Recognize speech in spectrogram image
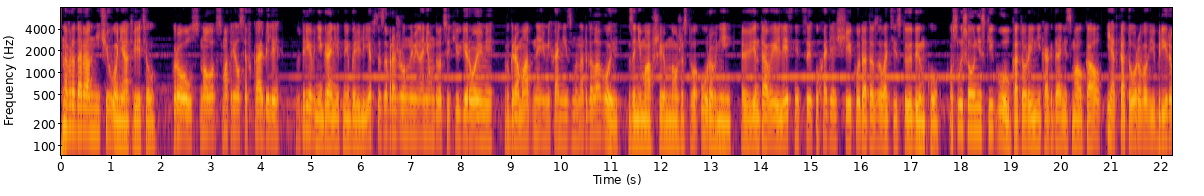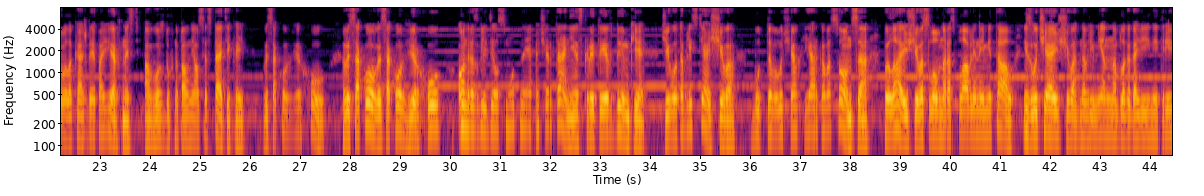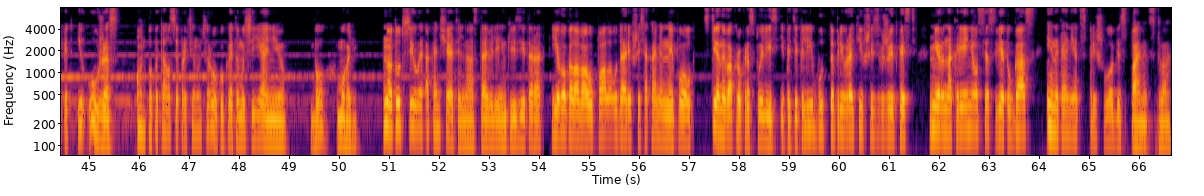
Наврадаран ничего не ответил. Кроул снова всмотрелся в кабели, в древний гранитный барельеф с изображенными на нем двадцатью героями, в громадные механизмы над головой, занимавшие множество уровней, в винтовые лестницы, уходящие куда-то в золотистую дымку. Услышал низкий гул, который никогда не смолкал и от которого вибрировала каждая поверхность, а воздух наполнялся статикой, Высоко вверху, высоко-высоко вверху он разглядел смутные очертания, скрытые в дымке, чего-то блестящего, будто в лучах яркого солнца, пылающего словно расплавленный металл, излучающего одновременно благоговейный трепет и ужас. Он попытался протянуть руку к этому сиянию. Бог мой! Но тут силы окончательно оставили Инквизитора, его голова упала, ударившись о каменный пол, стены вокруг расплылись и потекли, будто превратившись в жидкость, мир накренился, свет угас, и, наконец, пришло беспамятство.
